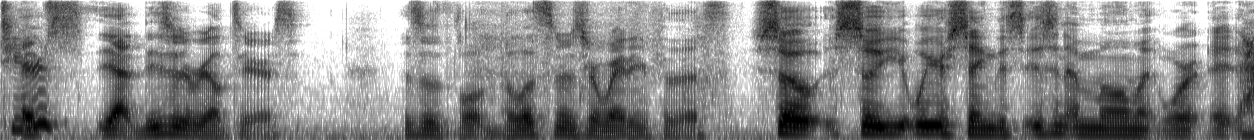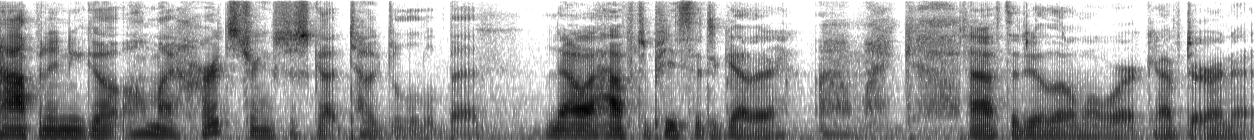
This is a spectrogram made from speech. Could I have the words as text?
tears? Yeah, these are real tears. This is the listeners are waiting for this. So, so you, what you're saying? This isn't a moment where it happened and you go, "Oh, my heartstrings just got tugged a little bit." Now I have to piece it together. Oh my god. I have to do a little more work. I have to earn it.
